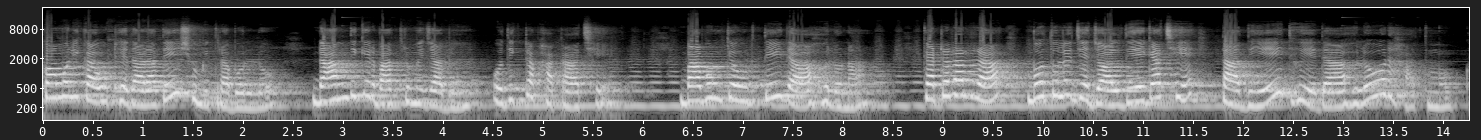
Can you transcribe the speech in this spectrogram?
কমলিকা উঠে দাঁড়াতেই সুমিত্রা বলল ডান দিকের বাথরুমে যাবি, ওদিকটা ফাঁকা আছে। বাবুনকে উঠতেই দেওয়া হলো না। ক্যাটারাররা বোতলে যে জল দিয়ে গেছে, তা দিয়েই ধুয়ে দেওয়া হলো ওর হাত মুখ।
